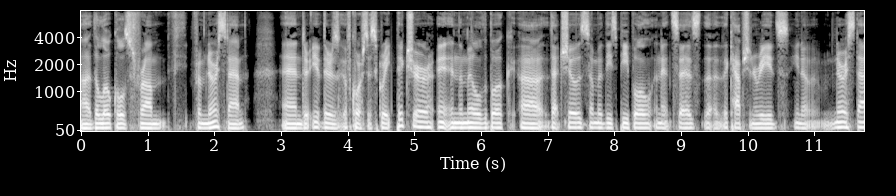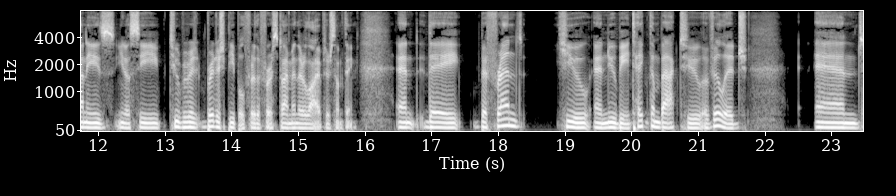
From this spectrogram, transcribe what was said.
uh, the locals from from Nuristan, and there's, of course, this great picture in the middle of the book uh, that shows some of these people, and it says the, the caption reads, you know, Nuristanis, you know, see two British people for the first time in their lives or something, and they befriend Hugh and Newby, take them back to a village, and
